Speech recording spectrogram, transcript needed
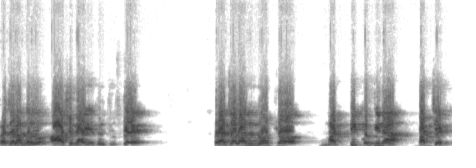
ప్రజలందరూ ఆశగా ఎదురు చూస్తే ప్రజల నోట్లో మట్టి కొట్టిన బడ్జెట్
